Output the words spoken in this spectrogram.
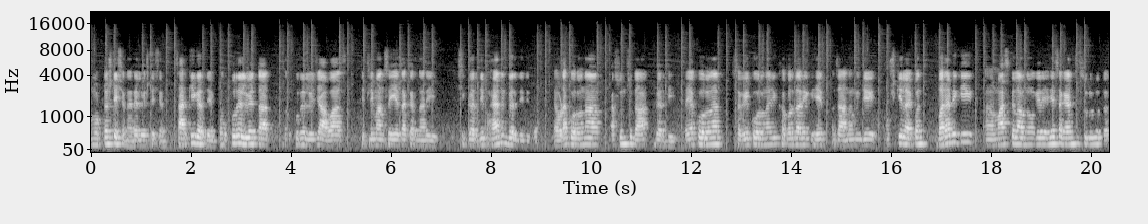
मोठं स्टेशन आहे रेल्वे स्टेशन सारखी गर्दी आहे. भरपूर रेल्वे येतात भरपूर रेल्वेचे आवाज तिथली माणसं ये जा करणारी. अशी गर्दी भयानक गर्दी तिथं. एवढा कोरोना असून सुद्धा गर्दी. तर या कोरोनात सगळी कोरोनाची खबरदारी घेत जाणं म्हणजे मुश्किल आहे. पण बऱ्यापैकी मास्क लावणं वगैरे हे सगळ्यांचं सुरूच होतं.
